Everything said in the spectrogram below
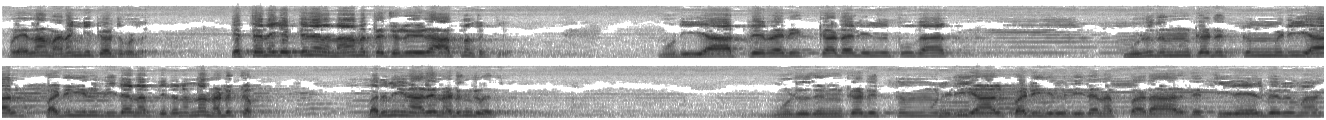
உங்களை எல்லாம் வணங்கி கேட்டுக்கொள்ள. எத்தனை எத்தனை நாமத்தை சொல்லிட ஆத்மசக்தி. முடியா பிறவி கடலில் புகார். முழுதும் கெடுக்கும் மிடியால் படியில் விதன விதனம்னா நடுக்கம். வறுமையினாலே நடுங்குவது. முழுதும் கெடுக்கும் முடியால் படியில் விதனப்படார் வெற்றிவேல் பெருமாள்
